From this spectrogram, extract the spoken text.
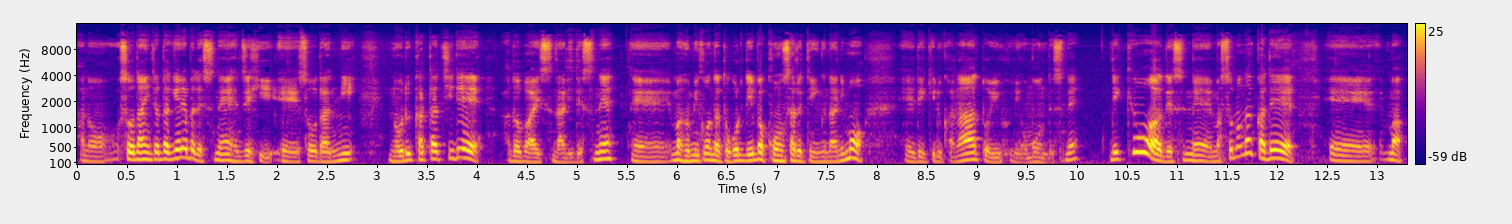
あの、相談いただければですね、ぜひ、えー、相談に乗る形でアドバイスなりですね、えー、まあ、踏み込んだところで言えばコンサルティングなりもえできるかなというふうに思うんですね。で、今日はですね、まあ、その中で、えー、まあ、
